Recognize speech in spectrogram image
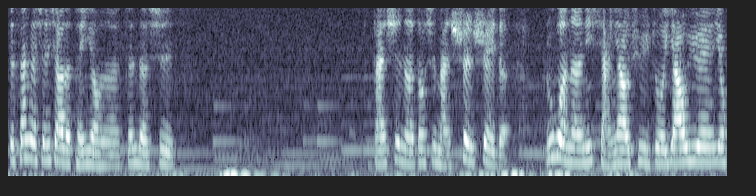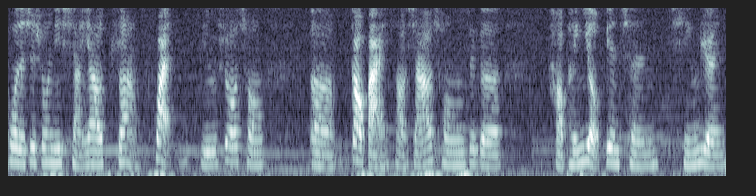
这三个生肖的朋友呢，真的是。凡事呢都是蛮顺遂的。如果呢你想要去做邀约，又或者是说你想要转换，比如说从呃告白啊，想要从这个好朋友变成情人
